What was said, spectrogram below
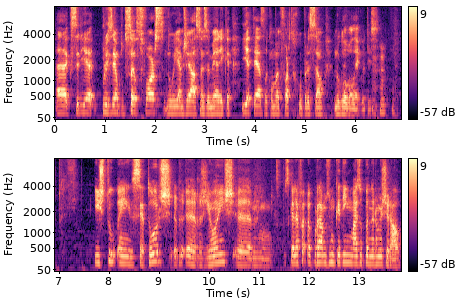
uh, que seria, por exemplo, Salesforce no IMGA Ações América e a Tesla com uma forte recuperação no Global Equities. Uhum. Isto em setores, eh, regiões, um, se calhar abordámos um bocadinho mais o panorama geral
